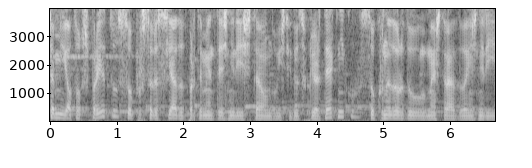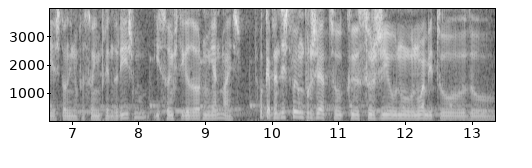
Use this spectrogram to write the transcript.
Chamo Miguel Torres Preto, sou professor associado do Departamento de Engenharia e Gestão do Instituto Superior Técnico, sou coordenador do mestrado em Engenharia, Gestão de Inovação e Empreendedorismo e sou investigador no IAN+. Ok, portanto este foi um projeto que surgiu no, no âmbito do,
